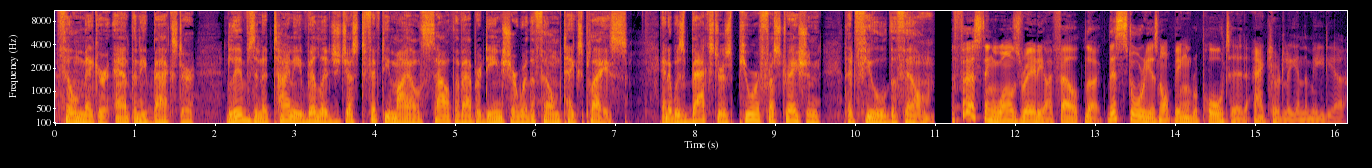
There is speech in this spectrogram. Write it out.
Filmmaker Anthony Baxter lives in a tiny village just 50 miles south of Aberdeenshire where the film takes place, and it was Baxter's pure frustration that fueled the film. The first thing was really, I felt, look, this story is not being reported accurately in the media.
